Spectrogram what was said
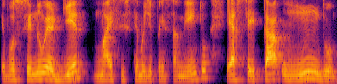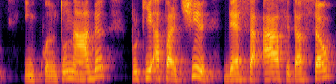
é você não erguer mais sistemas de pensamento, é aceitar o mundo enquanto nada, porque a partir dessa aceitação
